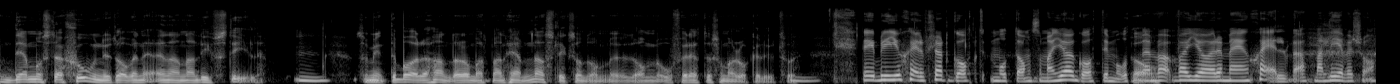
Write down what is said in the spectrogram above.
demonstration av en, en annan livsstil. Mm. Som inte bara handlar om att man hämnas liksom de, de oförrätter som man råkar ut för. Mm. Det blir ju självklart gott mot dem som man gör gott emot, ja. men vad, vad, gör det med en själv att man lever så?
